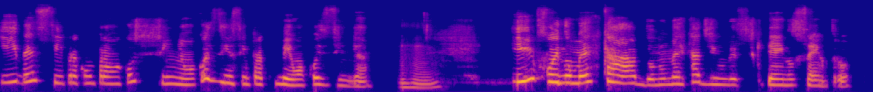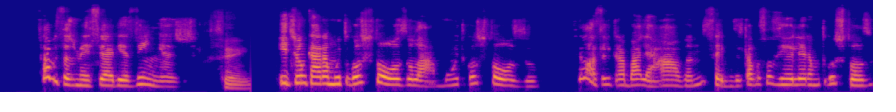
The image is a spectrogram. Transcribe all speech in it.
e desci para comprar uma coxinha, uma coisinha assim para comer, uma coisinha. Uhum. E fui no mercado, no mercadinho desses que tem aí no centro. Sabe essas merceariazinhas? Sim. E tinha um cara muito gostoso lá, muito gostoso. Sei lá se ele trabalhava, não sei, mas ele estava sozinho, ele era muito gostoso.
